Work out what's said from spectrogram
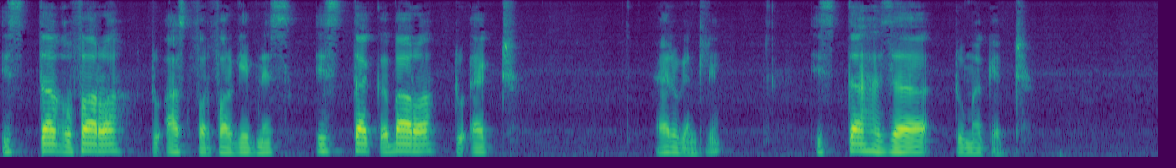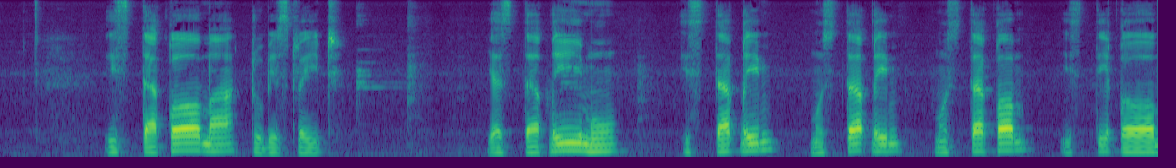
istaghfara to ask for forgiveness, istakbara to act arrogantly, istahza to make it, istaqama to be straight, يستقيم استقم مستقم مستقم استقام.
